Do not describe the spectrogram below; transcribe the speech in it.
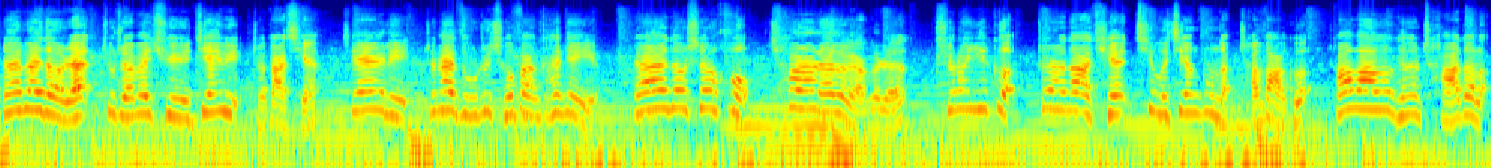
任飞等人就准备去监狱找大钱。监狱里正在组织囚犯看电影，两人都身后悄然来了两个人，其中一个正是那天欺负监工的长发哥。长发哥肯定查到了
